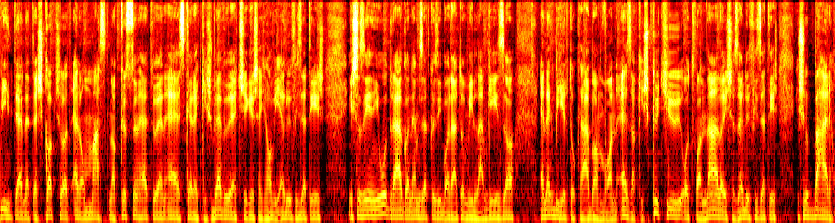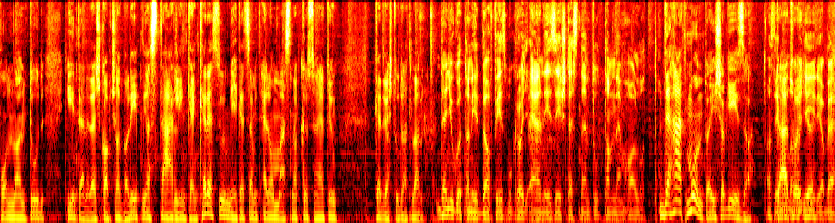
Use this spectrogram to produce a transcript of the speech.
internetes kapcsolat Elon Musknak köszönhetően ehhez kell egy kis vevőegység és egy havi előfizetés, és az én jó drága nemzetközi barátom Villám Géza ennek birtokában van. Ez a kis kütyű, ott van nála is az előfizetés, és ő bárhonnan tud internetes kapcsolatba lépni a Starlinken keresztül, még egyszer, amit Elon Musknak köszönhetünk, kedves tudatlan. De nyugodtan írd be a Facebookra, hogy elnézést, ezt nem tudtam, nem hallottam. De hát mondta is a Géza. Azért mondom, hogy írja be.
